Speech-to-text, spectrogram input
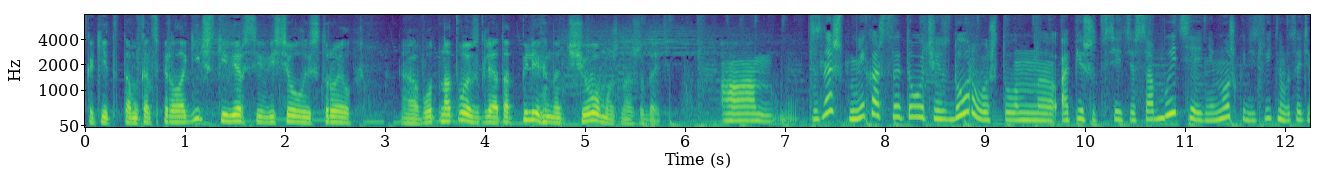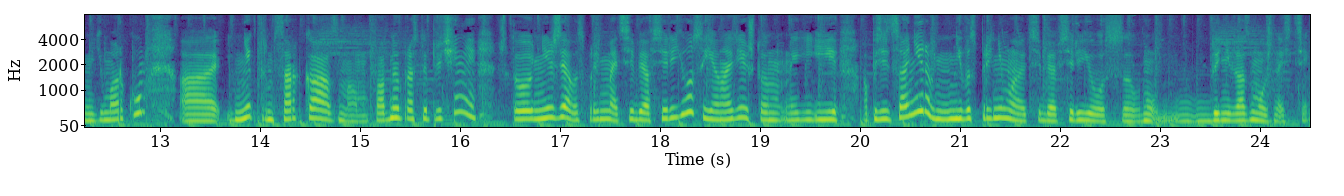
какие-то там конспирологические версии веселые строил. А вот на твой взгляд, от Пелевина чего можно ожидать? А, ты знаешь, мне кажется, это очень здорово, что он э, опишет все эти события немножко действительно вот с этим юморком, а, некоторым сарказмом. По одной простой причине, что нельзя воспринимать себя всерьез, и я надеюсь, что он и оппозиционеры не воспринимают себя всерьез э, ну, до невозможности,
